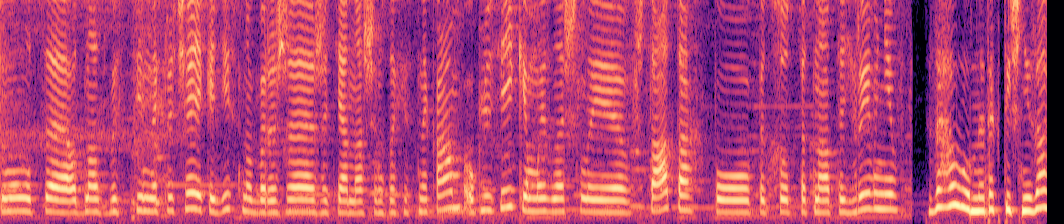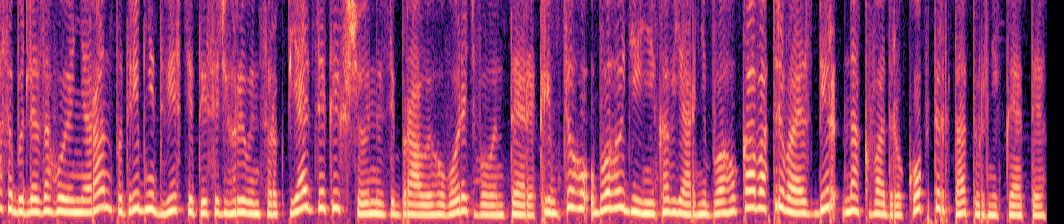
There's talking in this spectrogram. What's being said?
Тому це одна з безцінних речей, яка дійсно береже життя нашим захисникам. Оклюзійки ми знайшли в Штатах по 515 гривнів. Загалом на тактичні засоби для загоєння ран потрібні 200 тисяч гривень, 45 з яких щойно зібрали, говорять волонтери. Крім цього, у благодійній кав'ярні Благокава триває збір на квадрокоптер та турнікети.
